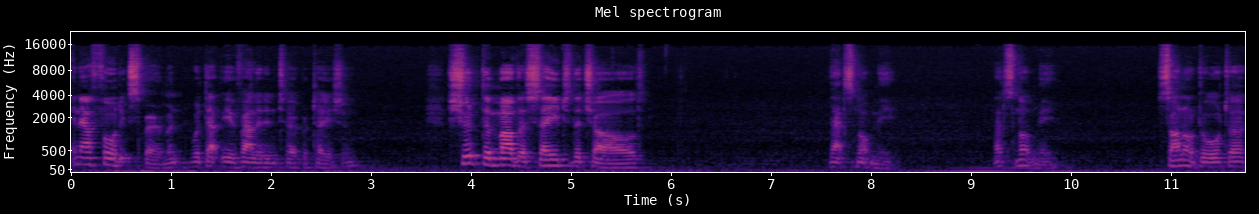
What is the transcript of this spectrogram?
in our thought experiment, would that be a valid interpretation? Should the mother say to the child, That's not me. That's not me. Son or daughter,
